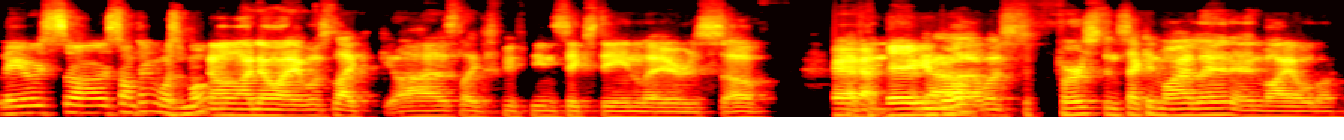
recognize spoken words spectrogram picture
layers or something was it more no, I know it was like uh, it's like 15, 16 layers of. I yeah there you uh, go It was first and second violin and viola.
